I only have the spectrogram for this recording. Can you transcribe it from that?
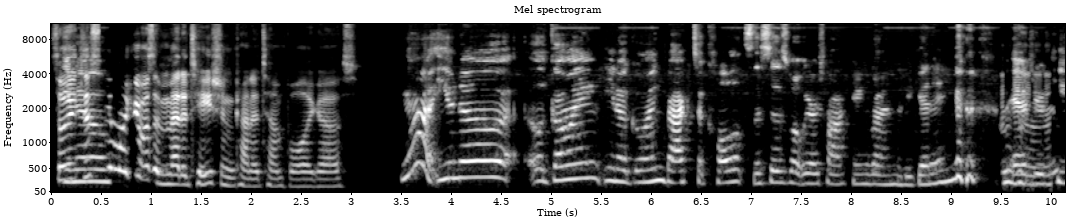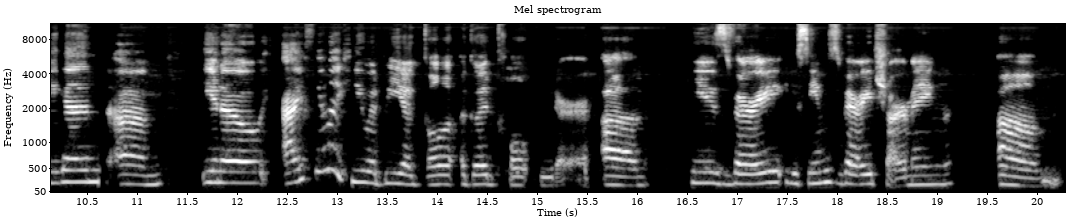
So You it just know- seemed like it was a meditation kind of temple, I guess. Yeah, you know, uh, going, you know, going back to cults, this is what we were talking about in the beginning. Andrew Mhm. Keegan. Um, you know, I feel like he would be a, gu- a good cult leader. Um, he's very, he seems very charming. Um,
